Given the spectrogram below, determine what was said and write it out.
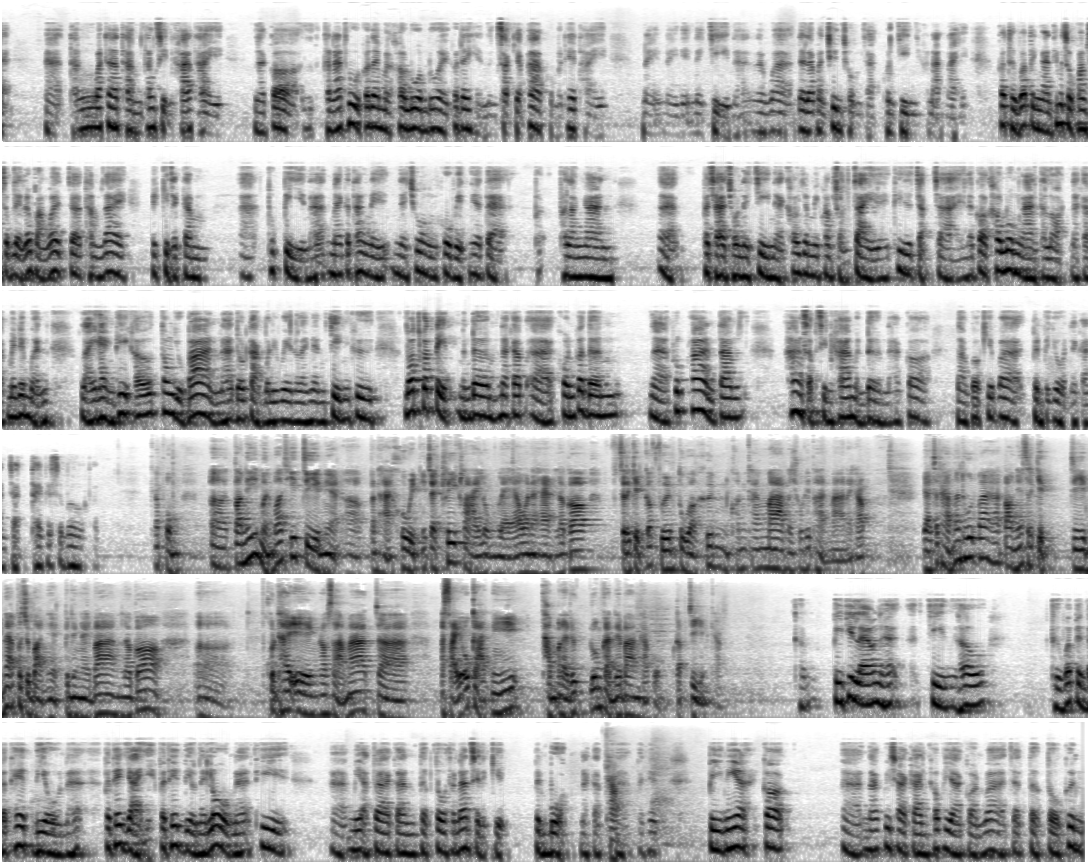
ทั้งวัฒนธรรมทั้งสินค้าไทย แล้วก็คณะทูตก็ได้มาเข้าร่วมด้วย ก็ได้เห็นถึงศักยภาพของประเทศไทยในในในจีนนะว่าได้รับการชื่นชมจากคนจีนขนาดไหน ก็ถือว่าเป็นงานที่ประสบความสำเร็จและหวังว่าจะทำได้เป็นกิจกรรมทุกปีนะฮะแม้กระทั่งในในช่วงโควิดเนี่ยแต่พลังงานประชาชนในจีนเนี่ยเขายังมีความสนใจที่จะจับจ่าย แล้วก็เข้าร่วมงานตลอดนะครับ ไม่ได้เหมือนหลายแห่งที่เขาต้องอยู่บ้านนะโดนกักบริเวณอะไรเนี่ยจีนคือ รถก็ติดเหมือนเดิมนะครับคนก็เดินนะพลุกพล่านตามห้างสรรพสินค้าเหมือนเดิมนะก็เราก็คิดว่าเป็นประโยชน์ในการจัด Thai Festival ครับครับผมตอนนี้เหมือนว่าที่จีนเนี่ยปัญหาโควิดนี่จะคลี่คลายลงแล้วนะฮะแล้วก็เศรษฐกิจก็ฟื้นตัวขึ้นค่อนข้างมากในช่วงที่ผ่านมานะครับ อยากจะถามท่านทูตว่าตอนนี้เศรษฐกิจจีนณปัจจุบันเนี่ยเป็นยังไงบ้าง แล้วก็คนไทยเองเราสามารถจะอาศัยโอกาสนี้ ทำอะไรร่วมกันได้บ้างครับ ผมกับจีนครับ ครับ ปีที่แล้วนะฮะจีนเขาถือว่าเป็นประเทศเดียวนะฮะประเทศใหญ่ประเทศเดียวในโลกนะ ที่มีอัตราการเติบโตทางด้านเศรษฐกิจเป็นบวกนะครับรบประเทศปีนี้ก็นักวิชาการเขาพยากรณ์ว่าจะเติบโตขึ้น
